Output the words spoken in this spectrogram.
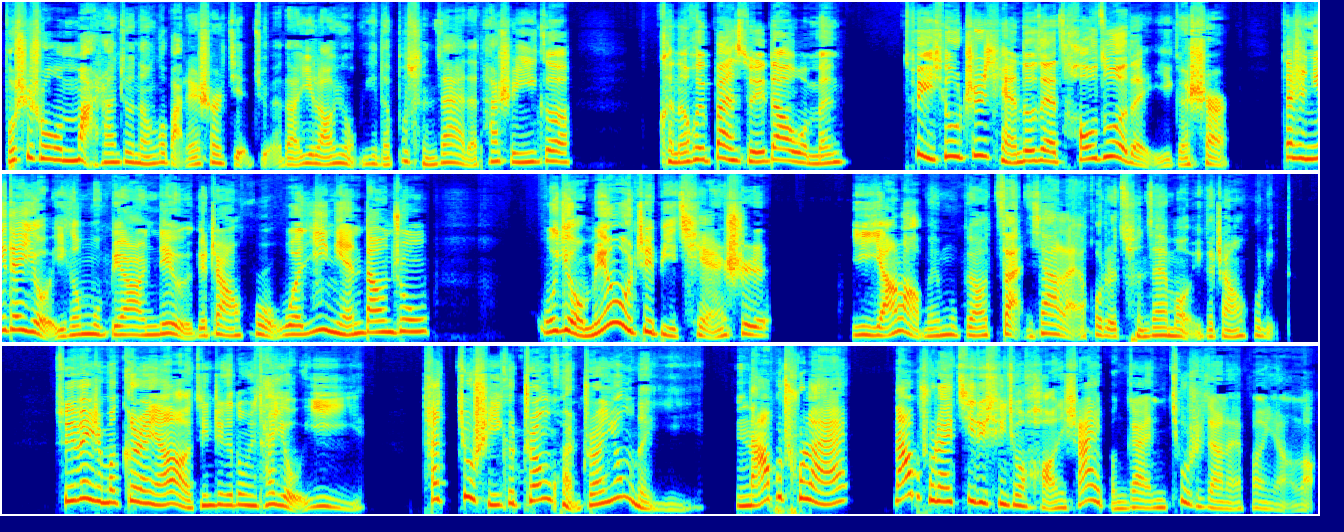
不是说我们马上就能够把这事儿解决的，一劳永逸的不存在的，它是一个可能会伴随到我们退休之前都在操作的一个事儿。但是你得有一个目标，你得有一个账户。我一年当中，我有没有这笔钱是以养老为目标攒下来，或者存在某一个账户里的？所以为什么个人养老金这个东西它有意义？它就是一个专款专用的意义。你拿不出来，拿不出来，纪律性就好，你啥也甭干，你就是将来放养老。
